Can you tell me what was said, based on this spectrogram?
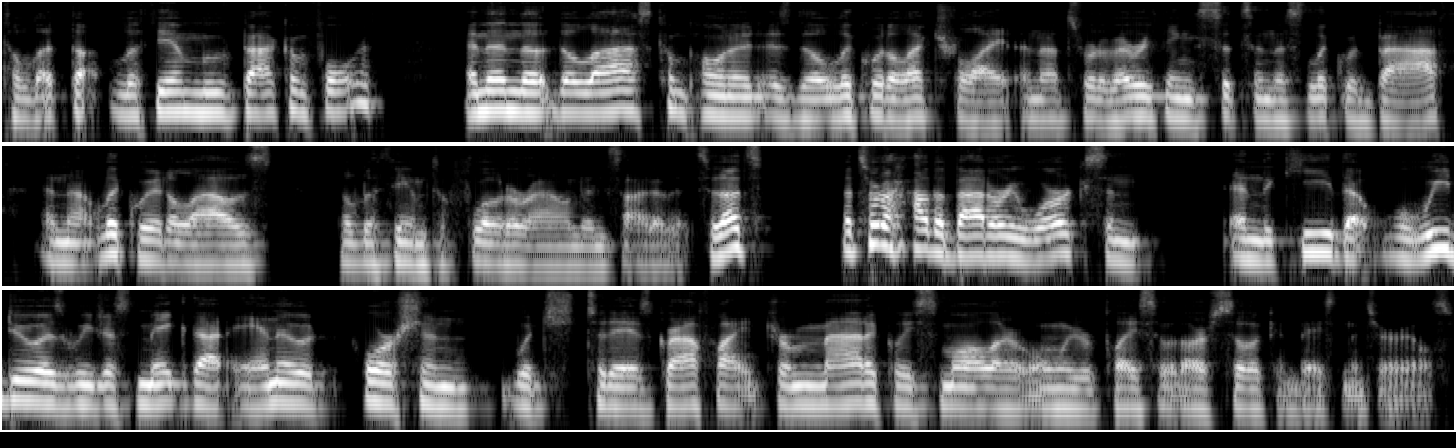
to let the lithium move back and forth. And then the, the last component is the liquid electrolyte. And that sort of everything sits in this liquid bath. And that liquid allows the lithium to float around inside of it. So that's that's sort of how the battery works. And and the key that what we do is we just make that anode portion, which today is graphite, dramatically smaller when we replace it with our silicon based materials.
